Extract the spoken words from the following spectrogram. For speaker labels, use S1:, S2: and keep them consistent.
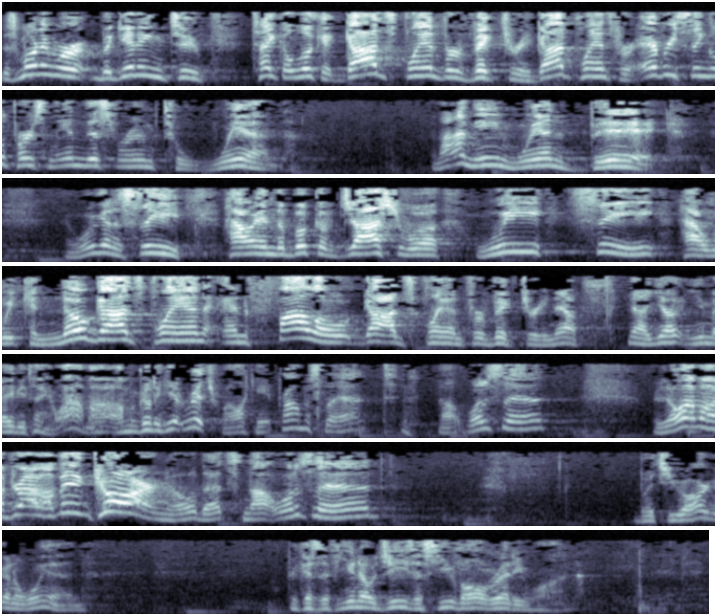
S1: This morning we're beginning to take a look at God's plan for victory. God plans for every single person in this room to win. And I mean win big. And we're going to see how in the book of Joshua we see how we can know God's plan and follow God's plan for victory. Now, now you, you may be thinking, "Wow, I'm going to get rich." Well, I can't promise that. Not what it said. Oh, I'm going to drive a big car. No, that's not what it said. But you are going to win. Because if you know Jesus, you've already won.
